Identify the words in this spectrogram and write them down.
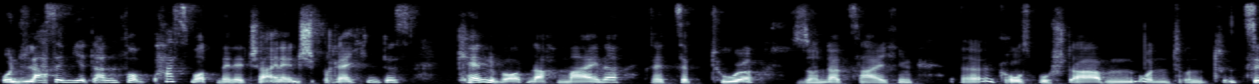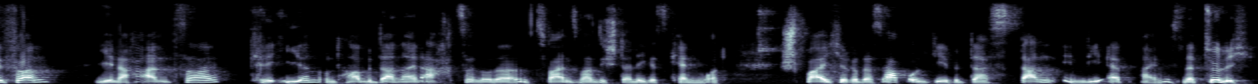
und lasse mir dann vom Passwortmanager ein entsprechendes Kennwort nach meiner Rezeptur, Sonderzeichen, äh, Großbuchstaben und, und Ziffern, je nach Anzahl, kreieren und habe dann ein 18 oder 22-stelliges Kennwort. Speichere das ab und gebe das dann in die App ein. Ist natürlich,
